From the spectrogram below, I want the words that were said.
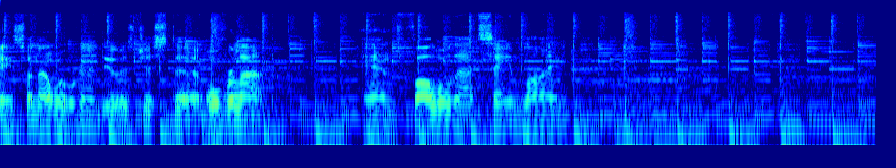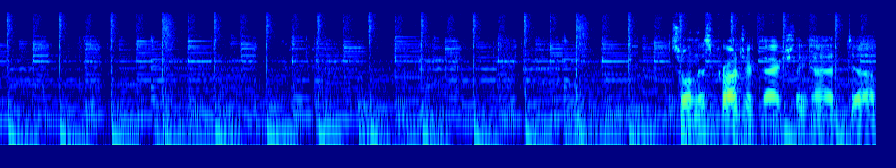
Okay, so now what we're going to do is just uh, overlap and follow that same line. So on this project, I actually had um,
